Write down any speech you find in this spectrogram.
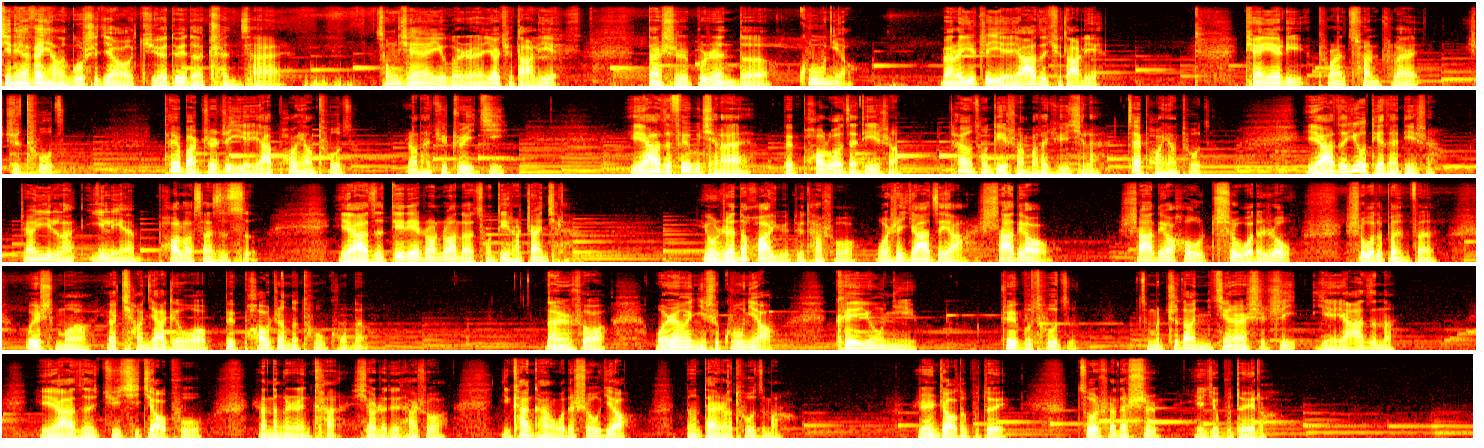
今天分享的故事叫《绝对的蠢材》。从前有个人要去打猎，但是不认得孤鸟，买了一只野鸭子去打猎。田野里突然窜出来一只兔子，他又把这只野鸭抛向兔子，让它去追击。野鸭子飞不起来，被抛落在地上，他又从地上把它举起来，再抛向兔子。野鸭子又跌在地上。这样一来一连抛了三四次，野鸭子跌跌撞撞地从地上站起来，用人的话语对他说：“我是鸭子呀，杀掉，杀掉后吃我的肉，是我的本分。为什么要强加给我被抛正的痛苦呢？”那人说：“我认为你是孤鸟，可以用你追捕兔子，怎么知道你竟然是只野鸭子呢？”野鸭子举起脚蹼，让那个人看，笑着对他说：“你看看我的手脚，能逮着兔子吗？”人找的不对，做出来的事也就不对了。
